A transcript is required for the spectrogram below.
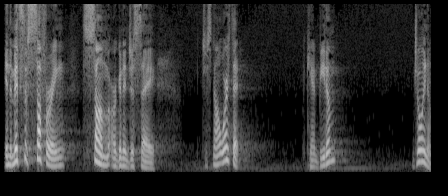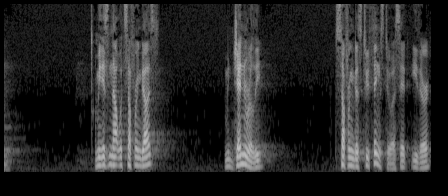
In the midst of suffering, some are going to just say, just not worth it. Can't beat them? Join them. I mean, isn't that what suffering does? I mean, generally, suffering does two things to us. It either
